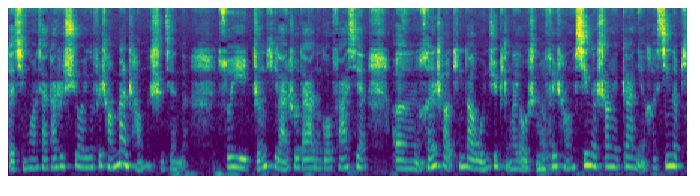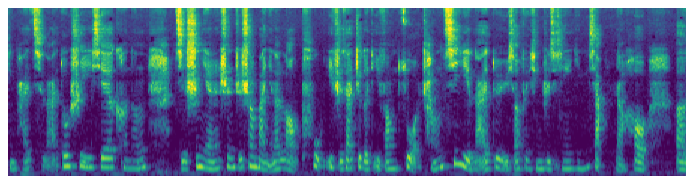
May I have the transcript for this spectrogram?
的情况下，它是需要一个非常漫长的时间的，所以整体来说，大家能够发现，嗯，很少听到文具品类有什么非常新的商业概念和新的品牌起来，都是一些可能几十年甚至上百年的老铺一直在这个地方做，长期以来对于消费心智进行影响，然后呃，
